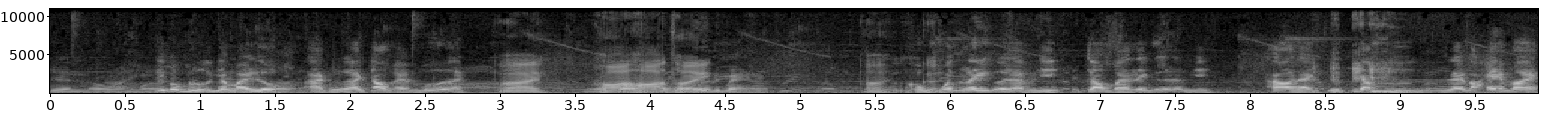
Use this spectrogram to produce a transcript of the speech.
Trên đâu chứ có ngựa cho mày luôn. À ngựa cho mày ăn bữa rồi. Rồi họ họ lấy thủy đi đi. Rồi khùng quá lấy ngựa làm gì? Cho mày lấy ngựa làm gì ao này được trăm lẻ bảy em ơi.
